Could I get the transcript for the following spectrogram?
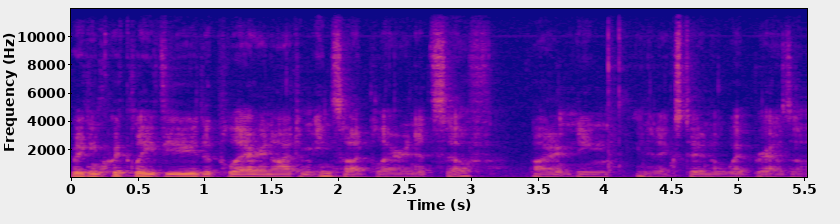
We can quickly view the Polarion item inside Polarion itself by opening in an external web browser.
